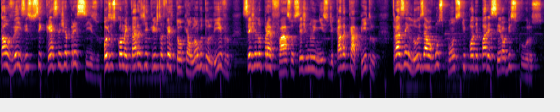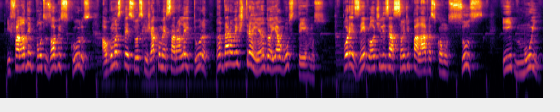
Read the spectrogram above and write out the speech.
talvez isso sequer seja preciso, pois os comentários de Christopher Tolkien ao longo do livro, seja no prefácio ou seja no início de cada capítulo, trazem luz a alguns pontos que podem parecer obscuros. E falando em pontos obscuros, algumas pessoas que já começaram a leitura andaram estranhando aí alguns termos. Por exemplo, a utilização de palavras como sus e mui.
